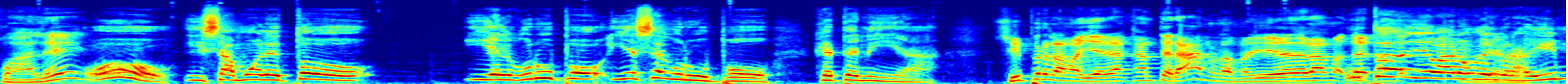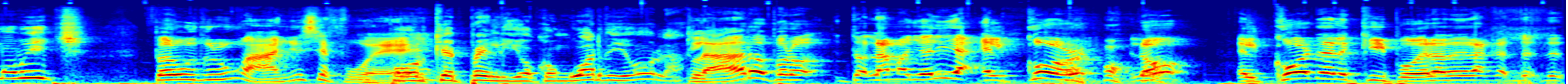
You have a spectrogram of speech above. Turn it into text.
¿Cuál es? Oh, y Samuel Eto'o y el grupo, y ese grupo que tenía. Sí, pero la mayoría era canterano, la mayoría de la. de- Ustedes llevaron a Ibrahimovic. Pero duró un año y se fue. Porque peleó con Guardiola. Claro, pero la mayoría, el core, no, el core del equipo era de la, de, de-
